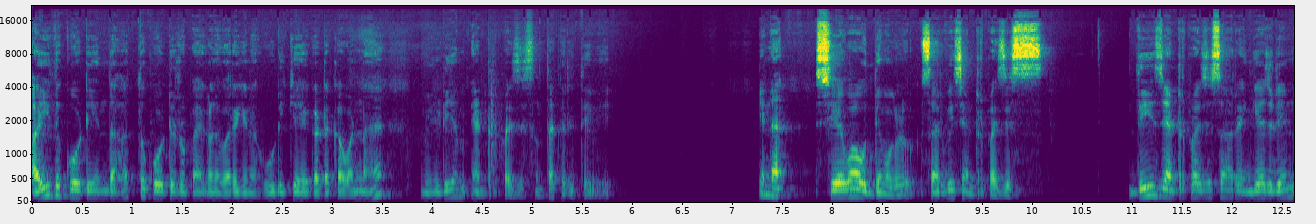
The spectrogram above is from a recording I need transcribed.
ಐದು ಕೋಟಿಯಿಂದ ಹತ್ತು ಕೋಟಿ ರೂಪಾಯಿಗಳವರೆಗಿನ ಹೂಡಿಕೆಯ ಘಟಕವನ್ನು ಮೀಡಿಯಂ ಎಂಟರ್ಪ್ರೈಸಸ್ ಅಂತ ಕರಿತೀವಿ. ಇನ್ನು ಸೇವಾ ಉದ್ಯಮಗಳು, service enterprises. These enterprises are engaged in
